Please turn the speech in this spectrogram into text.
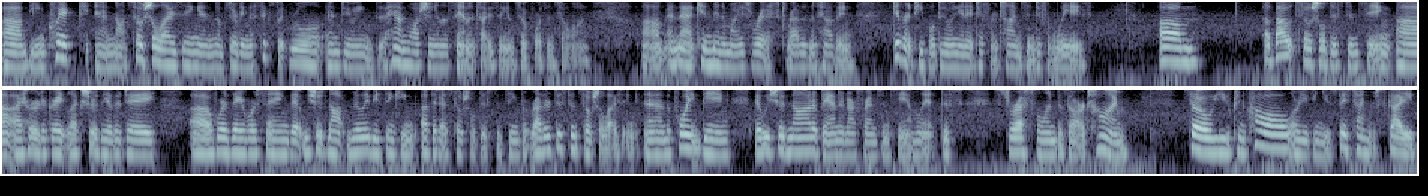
um, being quick and not socializing and observing the six foot rule and doing the hand washing and the sanitizing and so forth and so on. Um, and that can minimize risk rather than having different people doing it at different times in different ways. Um, about social distancing, uh, I heard a great lecture the other day uh, where they were saying that we should not really be thinking of it as social distancing, but rather distant socializing. And the point being that we should not abandon our friends and family at this stressful and bizarre time. So you can call or you can use FaceTime or Skype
